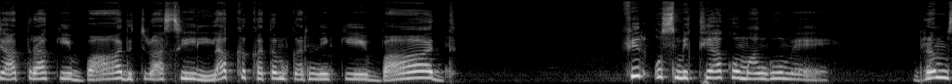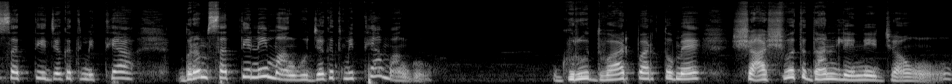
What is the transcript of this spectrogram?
यात्रा के बाद चौरासी लाख ख़त्म करने के बाद फिर उस मिथ्या को मांगू मैं। ब्रह्म सत्य जगत मिथ्या। ब्रह्म सत्य नहीं मांगू जगत मिथ्या मांगू। गुरुद्वार पर तो मैं शाश्वत धन लेने जाऊँ।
